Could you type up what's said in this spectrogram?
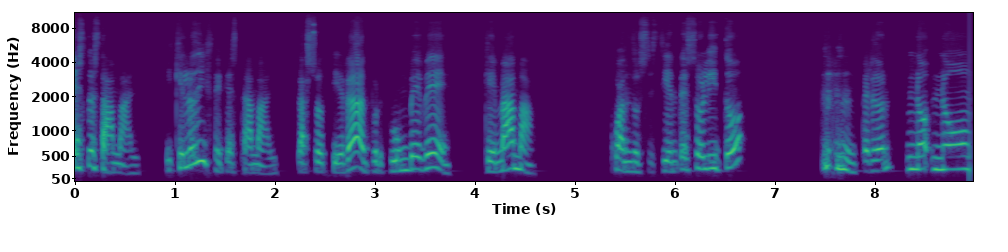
Esto está mal. ¿Y qué lo dice que está mal? La sociedad, porque un bebé que mama cuando se siente solito, perdón, no, no,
